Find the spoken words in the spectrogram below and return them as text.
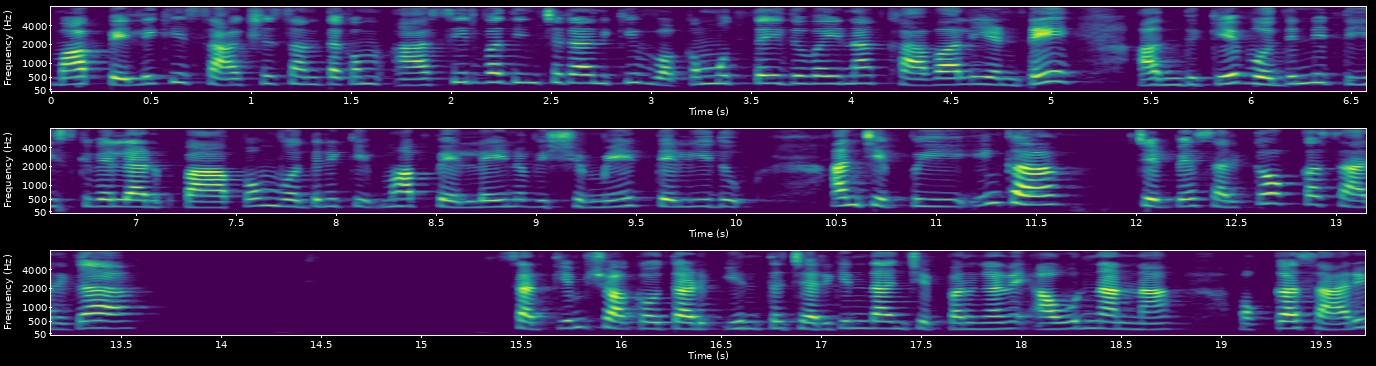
మా పెళ్ళికి సాక్షి సంతకం ఆశీర్వదించడానికి ఒక ముత్తైదువైనా కావాలి అంటే అందుకే వదిన్ని తీసుకువెళ్ళాను పాపం వదినికి మా పెళ్ళైన విషయమే తెలియదు అని చెప్పి ఇంకా చెప్పేసరికి ఒక్కసారిగా సత్యం షాక్ అవుతాడు. ఇంత జరిగిందా? అని చెప్పాను కానీ అవును నాన్న ఒక్కసారి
